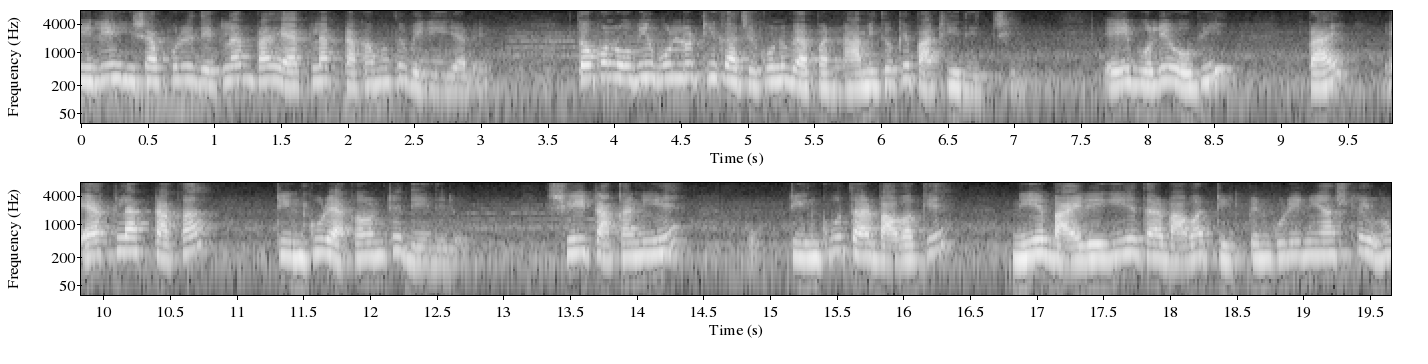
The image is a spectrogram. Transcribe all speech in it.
মিলিয়ে হিসাব করে দেখলাম প্রায় এক লাখ টাকা মতো বেরিয়ে যাবে। তখন অভি বলল, ঠিক আছে, কোনো ব্যাপার না, আমি তোকে পাঠিয়ে দিচ্ছি। এই বলে অভি প্রায় এক লাখ টাকা টিঙ্কুর অ্যাকাউন্টে দিয়ে দিল। সেই টাকা নিয়ে টিঙ্কু তার বাবাকে নিয়ে বাইরে গিয়ে তার বাবার ট্রিটমেন্ট করিয়ে নিয়ে আসলো এবং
